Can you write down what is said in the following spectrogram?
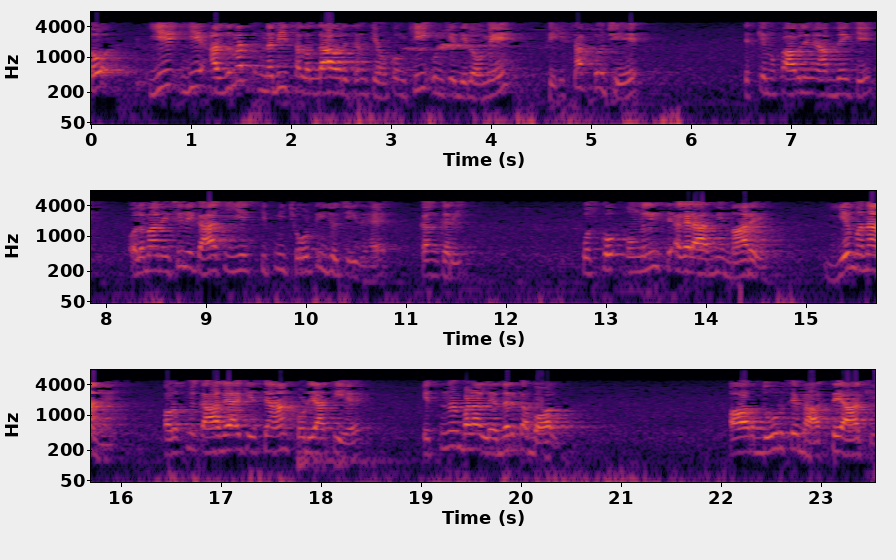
تو یہ یہ عظمت نبی صلی اللہ علیہ وسلم کے حکم کی ان کے دلوں میں تھی۔ اس آپ سوچئے، اس کے مقابلے میں آپ دیکھیے علماء نے اسی لیے کہا کہ یہ کتنی چھوٹی جو چیز ہے، کنکری، اس کو انگلی سے اگر آدمی مارے، یہ منع ہے۔ اور اس میں کہا گیا کہ اس سے آنکھ پھوڑ جاتی ہے۔ اتنا بڑا لیدر کا بال اور دور سے بھاگتے آ کے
